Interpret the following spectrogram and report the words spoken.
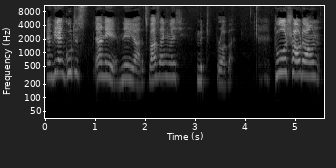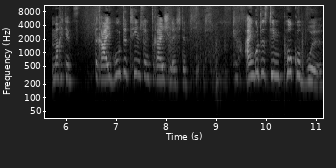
Dann wieder ein gutes. Ah, nee, nee, ja, das war's eigentlich mit Brawl Duo Showdown mache ich jetzt drei gute Teams und drei schlechte Teams. Ein gutes Team Poco Bull.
